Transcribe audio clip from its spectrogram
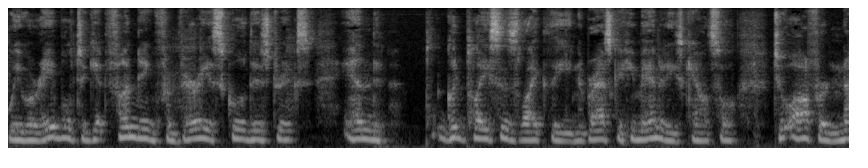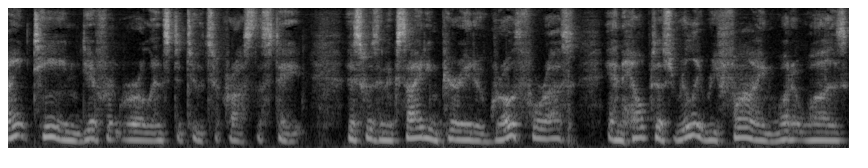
we were able to get funding from various school districts and good places like the Nebraska Humanities Council to offer 19 different rural institutes across the state. This was an exciting period of growth for us and helped us really refine what it was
